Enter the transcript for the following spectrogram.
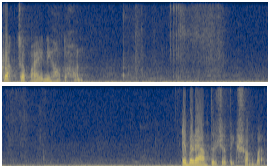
ট্রাক চাপায় নিহত হন। এবারে আন্তর্জাতিক সংবাদ।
